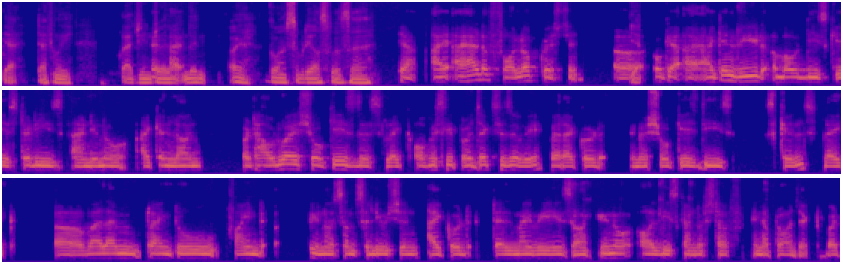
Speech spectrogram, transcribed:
Yeah, definitely. Glad you enjoyed that. And then, oh yeah, go on. Somebody else was. Uh... Yeah, I, I had a follow up question. Uh, yeah. Okay, I, I can read about these case studies and you know I can learn, but how do I showcase this? Like, obviously, projects is a way where I could you know showcase these skills. Like, uh, while I'm trying to find you know some solution i could tell my ways or you know all these kind of stuff in a project. But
